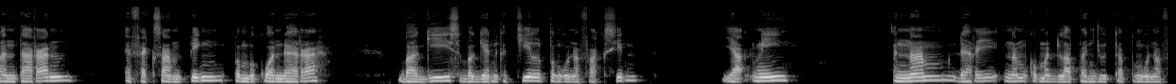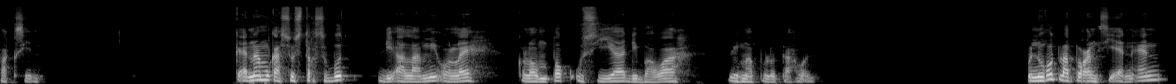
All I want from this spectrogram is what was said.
lantaran efek samping pembekuan darah bagi sebagian kecil pengguna vaksin yakni 6 dari 6,8 juta pengguna vaksin. Keenam kasus tersebut dialami oleh kelompok usia di bawah 50 tahun. Menurut laporan CNN,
